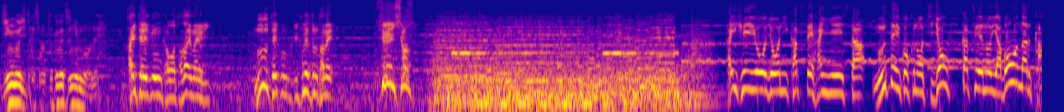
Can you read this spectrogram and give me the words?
神宮寺大佐の特別任務をね。海底軍艦はただいまよりムー帝国撃滅のため出現します太平洋上にかつて繁栄したムー帝国の地上復活への野望なるか。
